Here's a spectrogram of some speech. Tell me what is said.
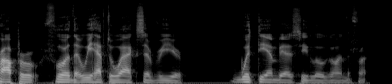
proper floor that we have to wax every year with the NBIC logo on the front.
